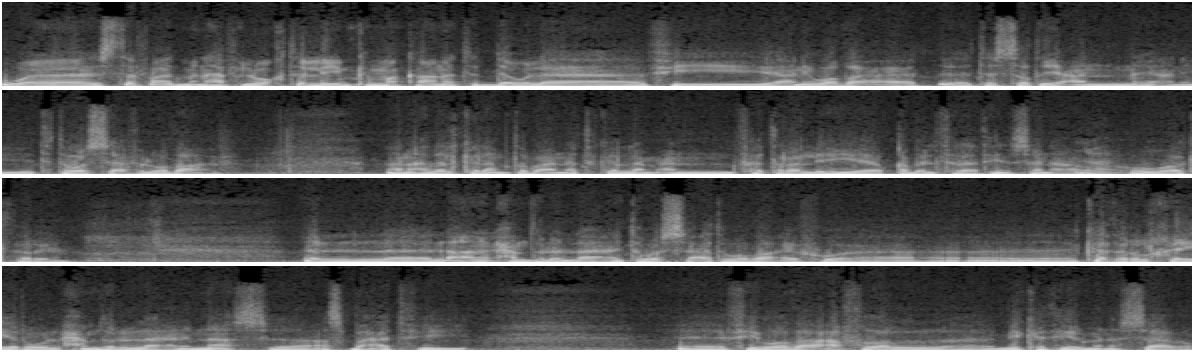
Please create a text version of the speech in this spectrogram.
واستفاد منها في الوقت اللي يمكن ما كانت الدولة في يعني وضع تستطيع أن يعني تتوسع في الوظائف. أنا هذا الكلام طبعا أتكلم عن فترة اللي هي قبل 30 سنة نعم. أو أكثر يعني الآن الحمد لله يعني توسعت وظائف وكثر الخير والحمد لله يعني الناس أصبحت في في وضع أفضل بكثير من السابق.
